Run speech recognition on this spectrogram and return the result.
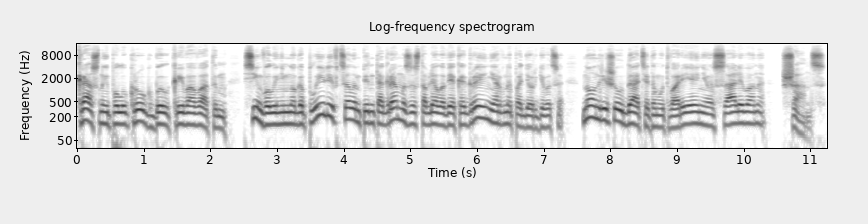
Красный полукруг был кривоватым, символы немного плыли, и в целом пентаграмма заставляла века Грея нервно подергиваться, но он решил дать этому творению Салливана шанс.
